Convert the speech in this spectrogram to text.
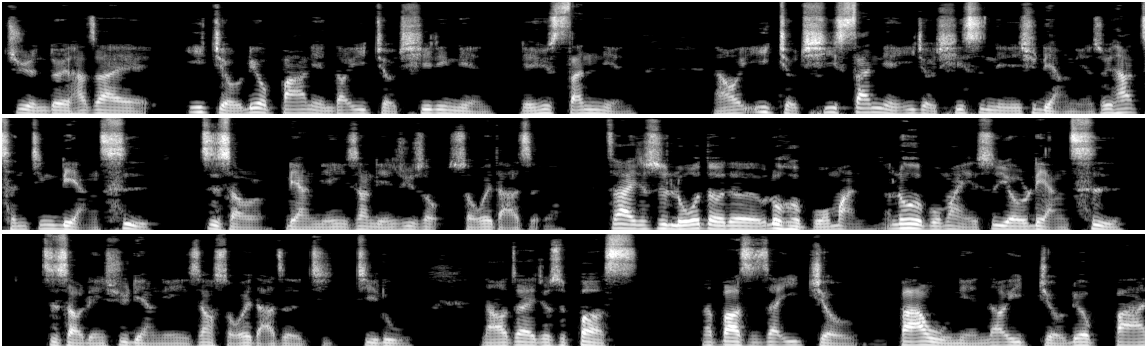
巨人队，他在一九六八年到一九七零年。连续三年，然后一九七三年、一九七四年连续两年，所以他曾经两次至少两年以上连续守首位打者。再就是罗德的洛赫伯曼，洛赫伯曼也是有两次至少连续两年以上首位打者的记记录。然后再就是 Boss，那 Boss 在一九八五年到一九六八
